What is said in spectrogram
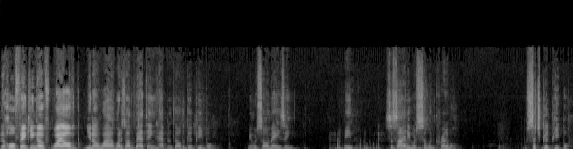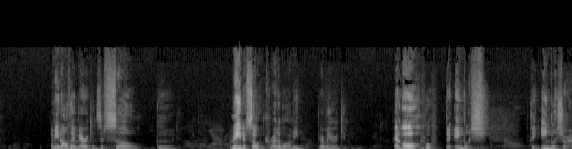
the whole thinking of why all the you know why why does all the bad thing happen to all the good people? I mean, we're so amazing. I mean, society we're so incredible. We're such good people. I mean, all the Americans they're so good. I mean, they're so incredible. I mean, they're American. And oh, whew, the English. The English are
